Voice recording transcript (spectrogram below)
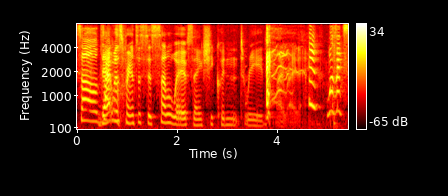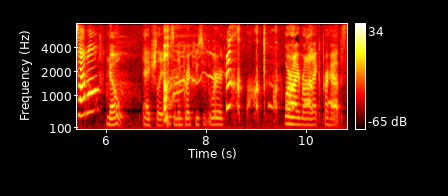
So that was Frances's subtle way of saying she couldn't read my writing. Was it subtle? No, actually, that was an incorrect use of the word. Or ironic, perhaps.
